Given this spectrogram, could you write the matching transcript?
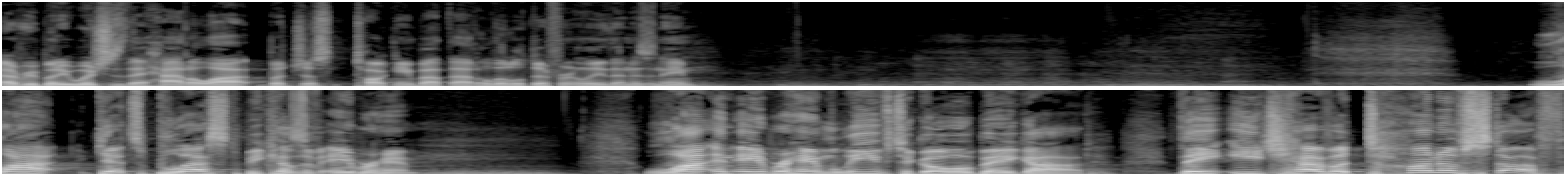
everybody wishes they had a lot, but just talking about that a little differently than his name. Lot gets blessed because of Abraham. Lot and Abraham leave to go obey God. They each have a ton of stuff.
